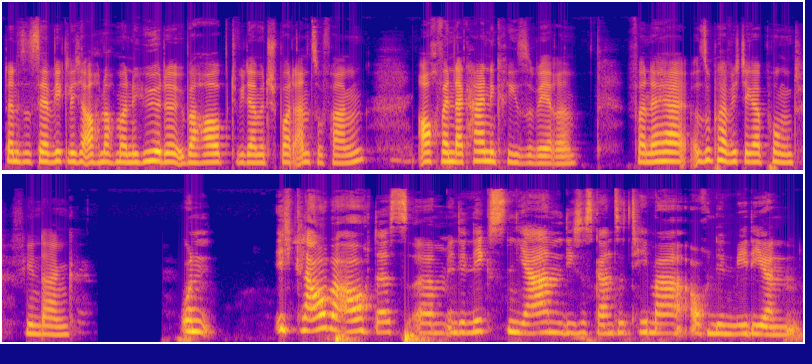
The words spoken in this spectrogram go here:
dann ist es ja wirklich auch nochmal eine Hürde, überhaupt wieder mit Sport anzufangen. Auch wenn da keine Krise wäre. Von daher super wichtiger Punkt. Vielen Dank. Und ich glaube auch, dass ähm, in den nächsten Jahren dieses ganze Thema auch in den Medien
